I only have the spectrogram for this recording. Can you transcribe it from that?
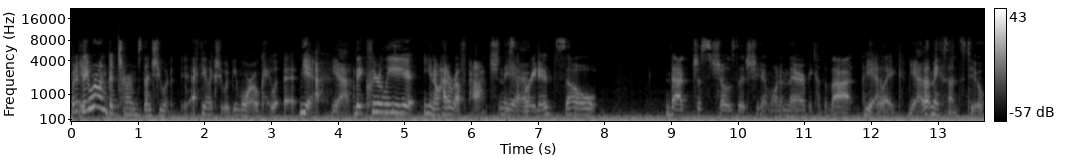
But if they were on good terms, then she would. I feel like she would be more okay with it. yeah, yeah. They clearly, you know, had a rough patch and they Yeah. separated. So that just shows that she didn't want him there because of that. I Yeah. feel like. Yeah, that makes sense too.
